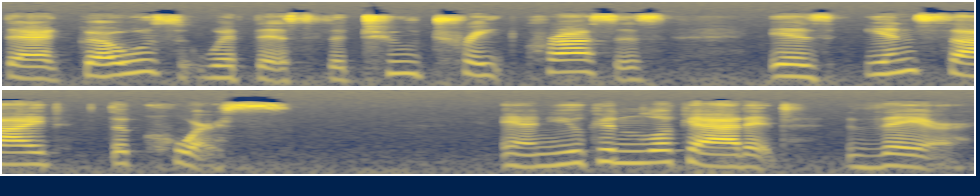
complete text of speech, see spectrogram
that goes with this, the two trait crosses, is inside the course. And you can look at it there.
